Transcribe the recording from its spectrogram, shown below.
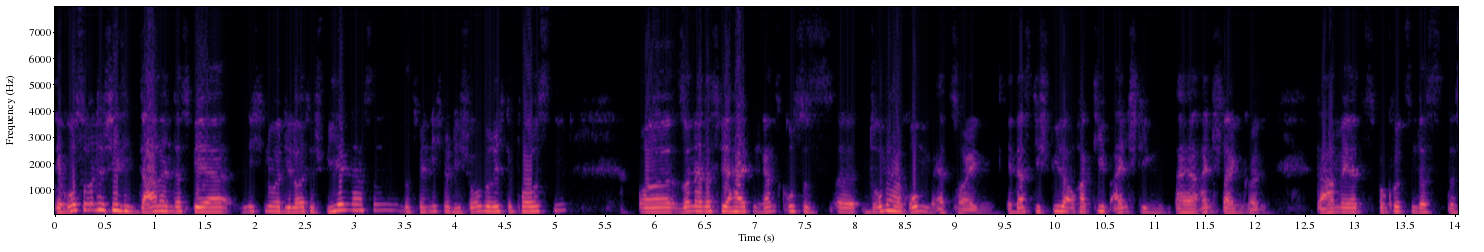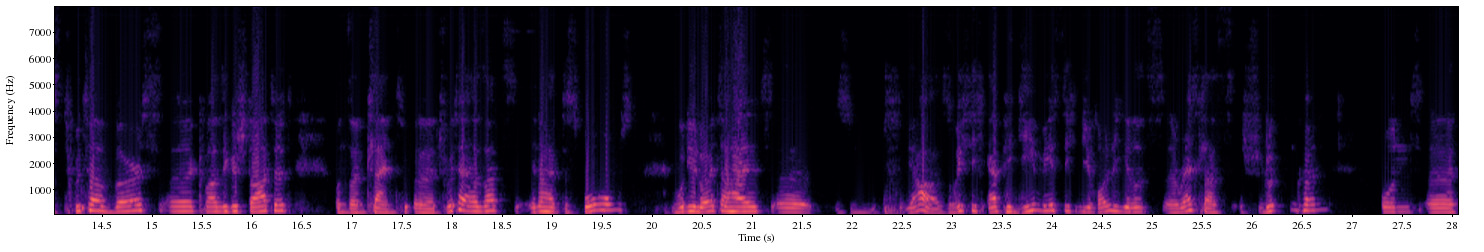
der große Unterschied liegt darin, dass wir nicht nur die Leute spielen lassen, dass wir nicht nur die Showberichte posten, äh, sondern dass wir halt ein ganz großes äh, Drumherum erzeugen, in das die Spieler auch aktiv einsteigen, äh, einsteigen können. Da haben wir jetzt vor kurzem das, das Twitterverse äh, quasi gestartet, unseren kleinen äh, Twitter-Ersatz innerhalb des Forums, wo die Leute halt äh, so, ja so richtig RPG-mäßig in die Rolle ihres äh, Wrestlers schlüpfen können und äh,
